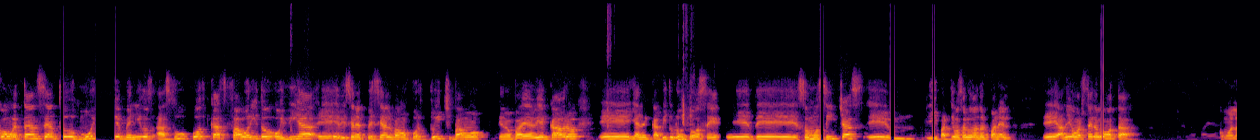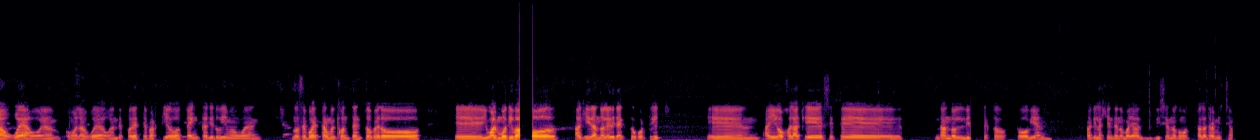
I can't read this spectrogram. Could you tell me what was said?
¿Cómo están? Sean todos muy bienvenidos a su podcast favorito. Hoy día, eh, edición especial, vamos por Twitch, vamos, que nos vaya bien, cabros. Eh, ya en el capítulo 12 eh, de Somos hinchas y partimos saludando al panel. amigo Marcelo, ¿cómo está? Como la wea, weón, como la wea, weón. Después de este partido penca que tuvimos, weón, no se puede estar muy contento, pero igual motivado aquí dándole directo por Twitch. Eh, ahí ojalá que se esté dando el directo todo bien, para que la gente nos vaya diciendo cómo está la transmisión.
